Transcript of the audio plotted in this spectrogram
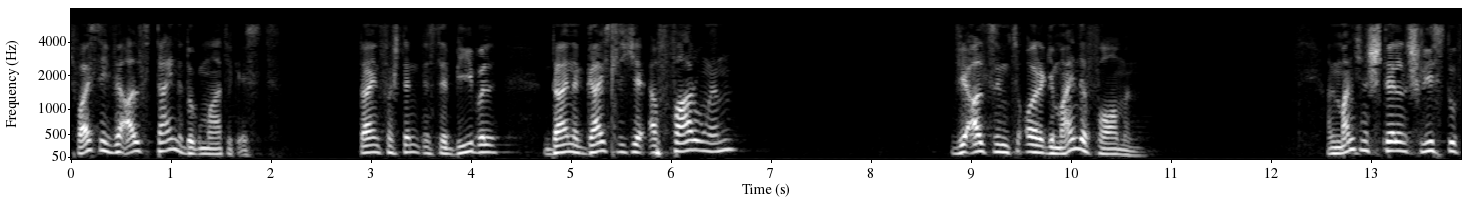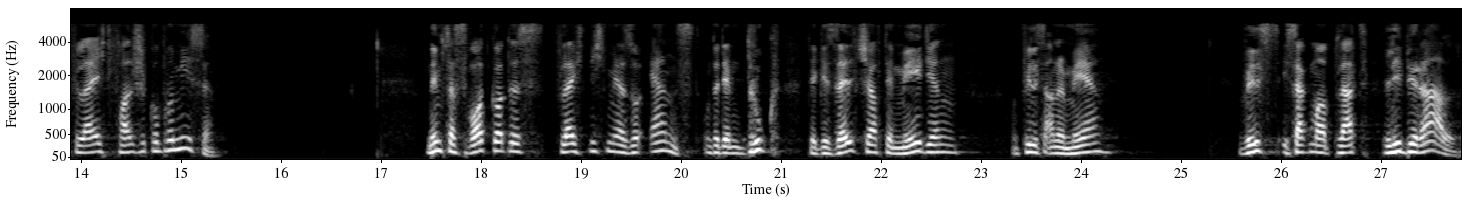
Ich weiß nicht, wie alt deine Dogmatik ist, dein Verständnis der Bibel, deine geistlichen Erfahrungen. Wie alt sind eure Gemeindeformen? An manchen Stellen schließt du vielleicht falsche Kompromisse nimmst das Wort Gottes vielleicht nicht mehr so ernst unter dem Druck der Gesellschaft, der Medien und vieles andere mehr. Willst, ich sag mal platt, liberal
